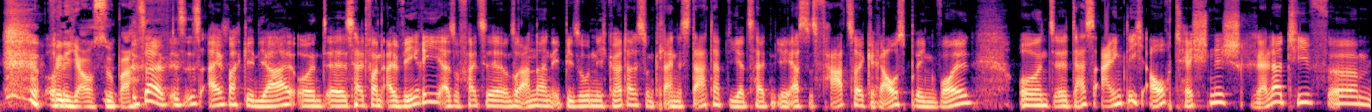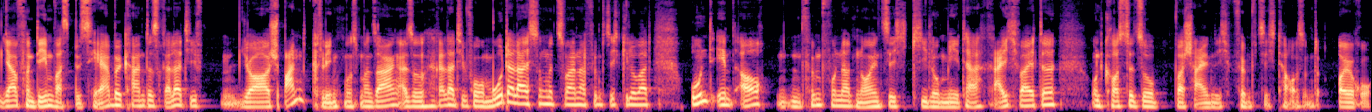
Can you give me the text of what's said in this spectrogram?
Finde ich auch super. Deshalb, es ist einfach genial und es äh, ist halt von Alveri, also falls ihr unsere anderen Episoden nicht gehört habt, ist so ein kleines Startup, die jetzt halt ihr erstes Fahrzeug rausbringen wollen und äh, das eigentlich auch technisch relativ, ähm, ja, von dem, was bisher bekannt ist, relativ, ja, spannend klingt, muss man sagen. Also relativ hohe Motorleistung mit 250 Kilowatt und eben auch 590 Kilometer Reichweite und kostet so wahrscheinlich 50.000 Euro.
